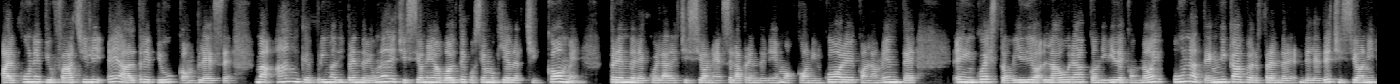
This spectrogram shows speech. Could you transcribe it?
alcune più facili e altre più complesse, ma anche prima di prendere una decisione a volte possiamo chiederci come prendere quella decisione, se la prenderemo con il cuore, con la mente. E in questo video Laura condivide con noi una tecnica per prendere delle decisioni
